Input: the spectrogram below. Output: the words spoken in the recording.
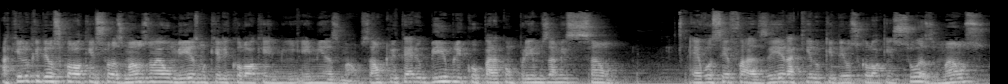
Aquilo que Deus coloca em suas mãos não é o mesmo que Ele coloca em, em minhas mãos. Há um critério bíblico para cumprirmos a missão é você fazer aquilo que Deus coloca em suas mãos,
